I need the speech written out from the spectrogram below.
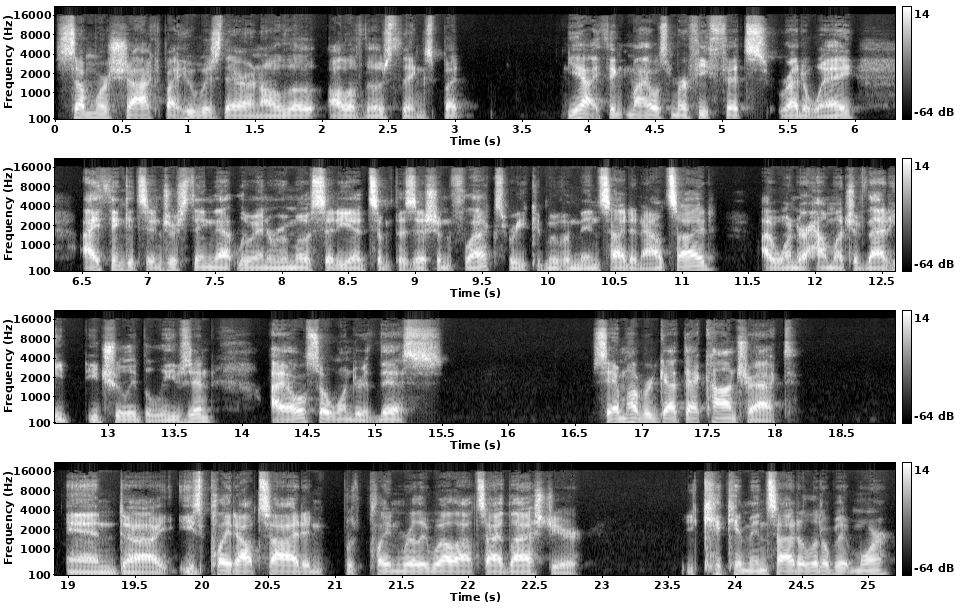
some were shocked by who was there and all of, all of those things. But yeah, I think Myles Murphy fits right away. I think it's interesting that Lou Anarumo said he had some position flex where he could move him inside and outside. I wonder how much of that he, he truly believes in. I also wonder this Sam Hubbard got that contract and uh, he's played outside and was playing really well outside last year. You kick him inside a little bit more.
